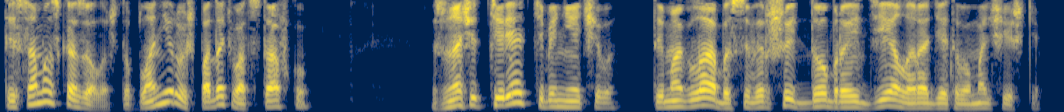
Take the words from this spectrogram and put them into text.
Ты сама сказала, что планируешь подать в отставку. Значит, терять тебе нечего. Ты могла бы совершить доброе дело ради этого мальчишки.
